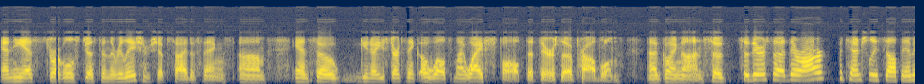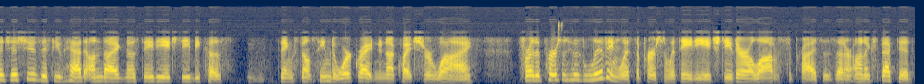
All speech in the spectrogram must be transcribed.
and he has struggles just in the relationship side of things. Um, and so, you know, you start to think, oh well, it's my wife's fault that there's a problem. Uh, going on. So, so there's a, there are potentially self-image issues if you've had undiagnosed ADHD because things don't seem to work right and you're not quite sure why. For the person who's living with the person with ADHD, there are a lot of surprises that are unexpected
